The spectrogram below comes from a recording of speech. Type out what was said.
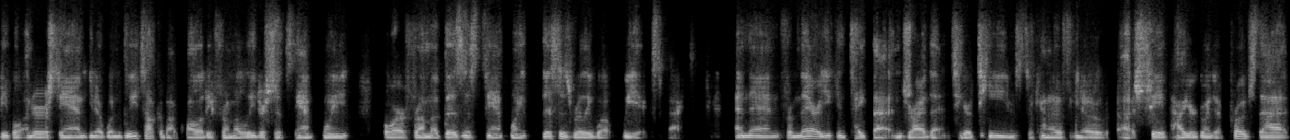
people understand you know when we talk about quality from a leadership standpoint or from a business standpoint this is really what we expect. And then from there you can take that and drive that into your teams to kind of you know uh, shape how you're going to approach that.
